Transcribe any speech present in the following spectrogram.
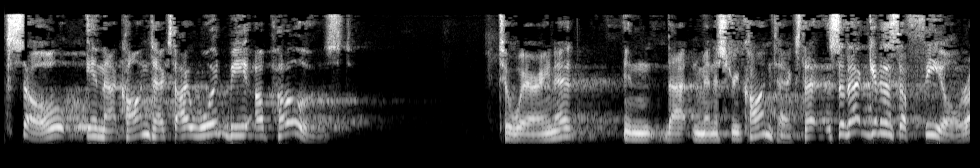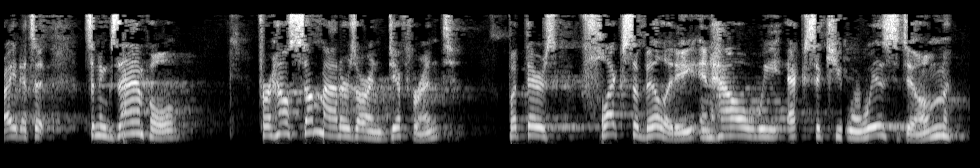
So, in that context, I would be opposed to wearing it in that ministry context. That, so that gives us a feel, right? It's a, it's an example for how some matters are indifferent, but there's flexibility in how we execute wisdom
